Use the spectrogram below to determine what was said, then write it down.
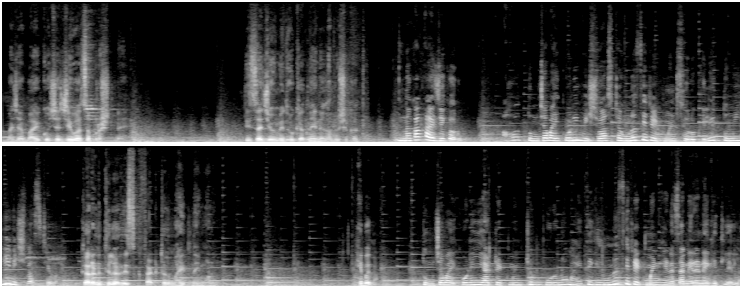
माझ्या बायकोच्या जीवाचा प्रश्न आहे. तिचा जीव मी धोक्यात नाही ना घालू शकत. नका काळजी करू. अहो तुमच्या बायकोनी विश्वास ठेवूनच ही ट्रीटमेंट सुरू केली तुम्हीही विश्वास ठेवा. कारण तिला रिस्क फॅक्टर माहीत नाही म्हणून. हे बघा तुमच्या बायकोनी या ट्रीटमेंटची पूर्ण माहिती घेऊनच ही ट्रीटमेंट घेण्याचा निर्णय घेतलेला.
